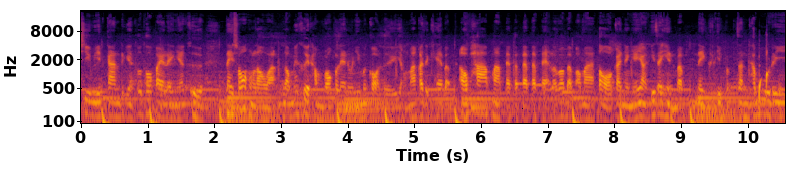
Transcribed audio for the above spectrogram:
ชีวิตการเรียนทั่วๆไปอะไรเงี้ยคือในช่องของเราอะเราไม่เคยทำบล็อกอะไรแบบนี้มาก่อนเลย อย่างมากก็จะแค่แบบเอาภาพมาแปะแปะแปะแปะแล้วก็แบบเอามาต่อกันอย่างเงี้ยอย่างที่จะเห็นแบบในคลิปแบบจันทบุรี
